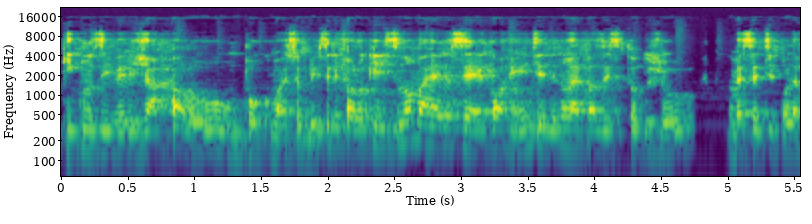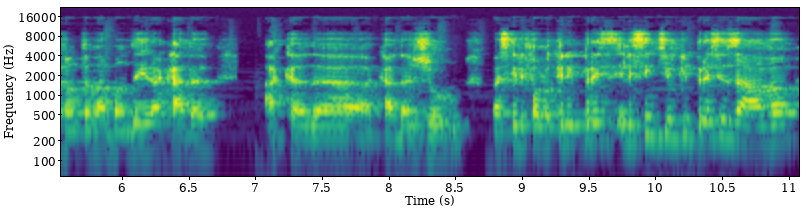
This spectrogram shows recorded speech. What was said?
que, inclusive, ele já falou um pouco mais sobre isso. Ele falou que isso não vai ser recorrente, ele não vai fazer isso todo jogo, não vai ser tipo levantando a bandeira a cada, a cada, a cada jogo, mas que ele falou que ele, ele sentiu que precisava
